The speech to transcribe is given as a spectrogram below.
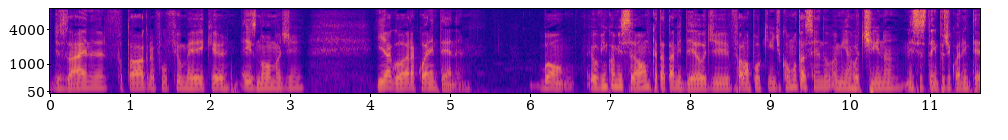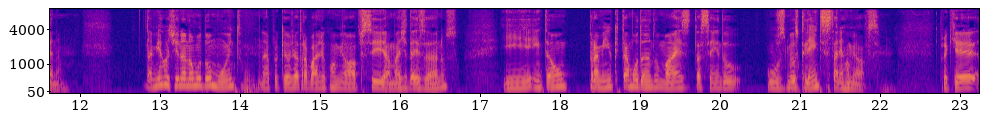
designer, fotógrafo, filmmaker, ex-nômade e agora quarentena. Bom, eu vim com a missão que a Tata me deu de falar um pouquinho de como está sendo a minha rotina nesses tempos de quarentena. Da minha rotina não mudou muito, né, porque eu já trabalho com home office há mais de 10 anos, e então para mim o que está mudando mais está sendo os meus clientes estarem home office. Porque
